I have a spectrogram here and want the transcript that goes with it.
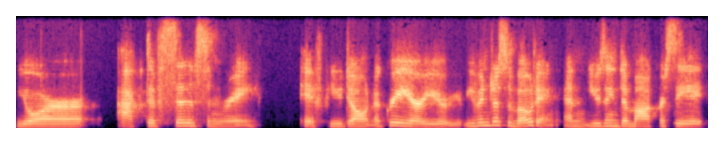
your active citizenry if you don't agree or you're even just voting and using democracy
